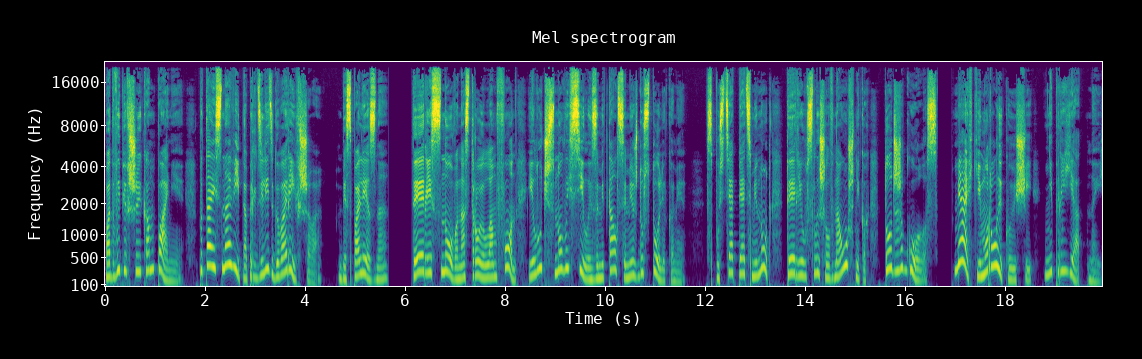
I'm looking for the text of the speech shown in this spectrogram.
подвыпившие компании, пытаясь на вид определить говорившего. Бесполезно. Терри снова настроил ламфон, и луч с новой силой заметался между столиками. Спустя пять минут Терри услышал в наушниках тот же голос. Мягкий, мурлыкающий, неприятный.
